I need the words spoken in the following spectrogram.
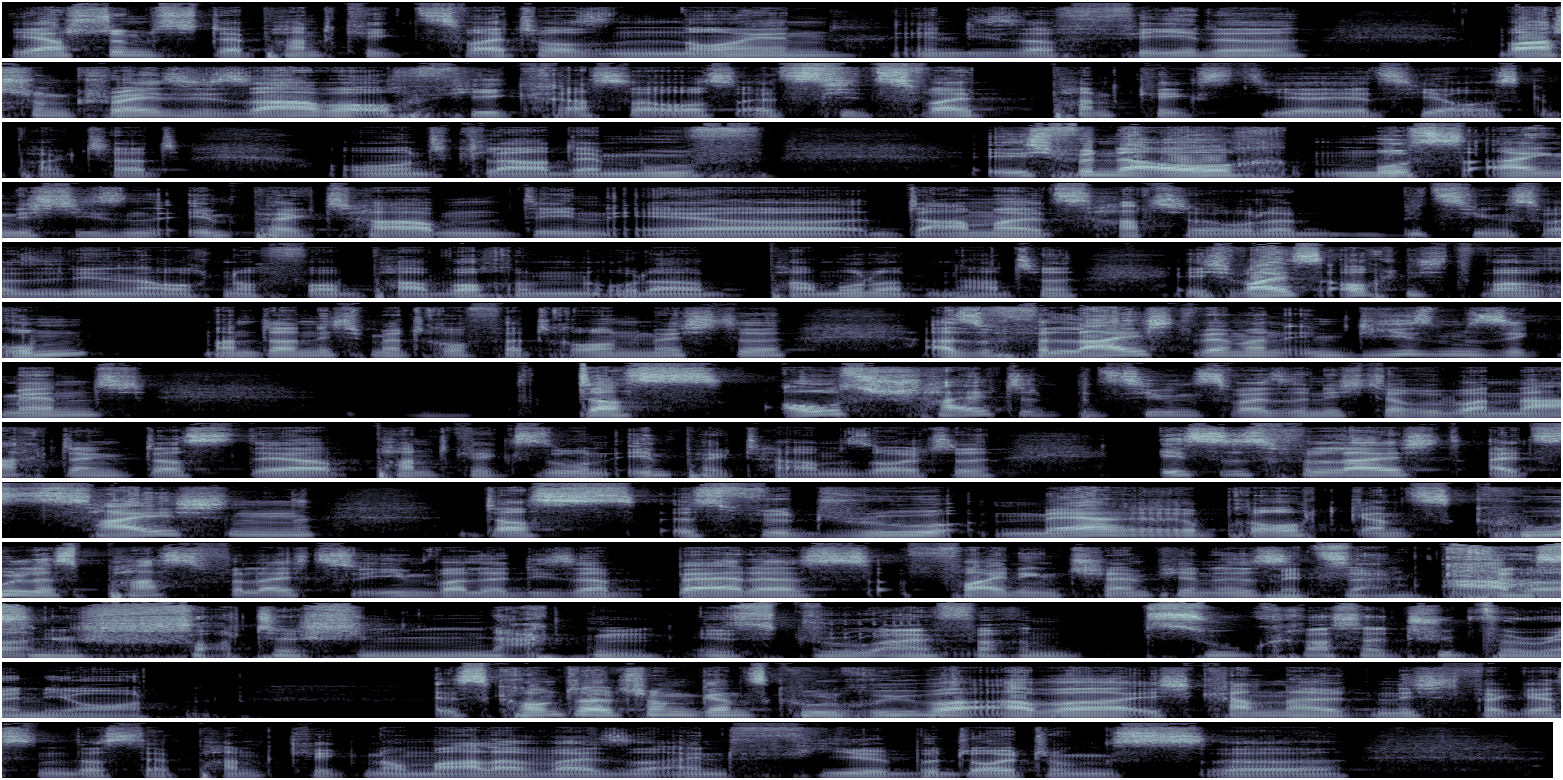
Ja, stimmt, der Puntkick 2009 in dieser Fehde war schon crazy, sah aber auch viel krasser aus als die zwei Puntkicks, die er jetzt hier ausgepackt hat. Und klar, der Move, ich finde auch, muss eigentlich diesen Impact haben, den er damals hatte oder beziehungsweise den er auch noch vor ein paar Wochen oder ein paar Monaten hatte. Ich weiß auch nicht, warum man da nicht mehr drauf vertrauen möchte. Also vielleicht, wenn man in diesem Segment das ausschaltet, beziehungsweise nicht darüber nachdenkt, dass der Puntkick so einen Impact haben sollte, ist es vielleicht als Zeichen, dass es für Drew mehrere braucht, ganz cool. Es passt vielleicht zu ihm, weil er dieser Badass Fighting Champion ist. Mit seinem krassen schottischen Nacken ist Drew einfach ein zu krasser Typ für Randy Orton. Es kommt halt schon ganz cool rüber, aber ich kann halt nicht vergessen, dass der Puntkick normalerweise ein viel bedeutungs äh,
